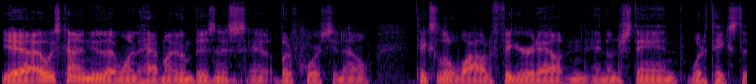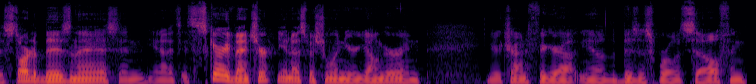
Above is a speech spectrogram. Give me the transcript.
yeah i always kind of knew that i wanted to have my own business eh, but of course you know it takes a little while to figure it out and, and understand what it takes to start a business and you know it's, it's a scary venture you know especially when you're younger and you're trying to figure out you know the business world itself and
